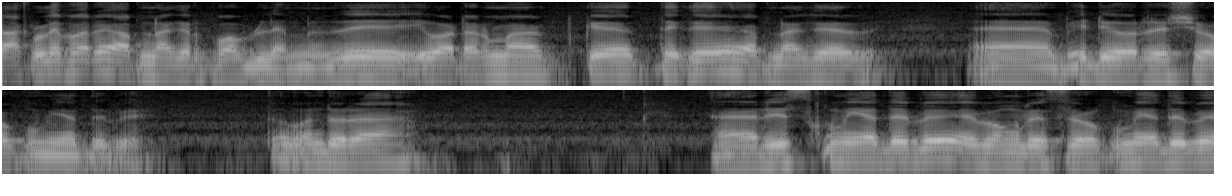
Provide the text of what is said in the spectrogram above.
রাখলে পরে আপনাদের প্রবলেম যে ওয়াটার ওয়াটারমার্কের থেকে আপনাদের ভিডিওর রেশিও কমিয়ে দেবে। তো বন্ধুরা রিস্ক কমিয়ে দেবে এবং রেশিও কমিয়ে দেবে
